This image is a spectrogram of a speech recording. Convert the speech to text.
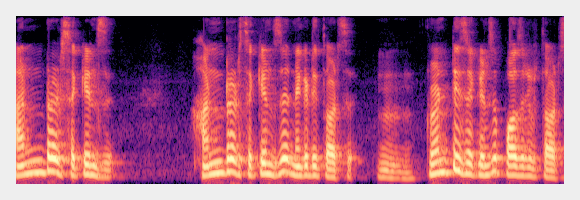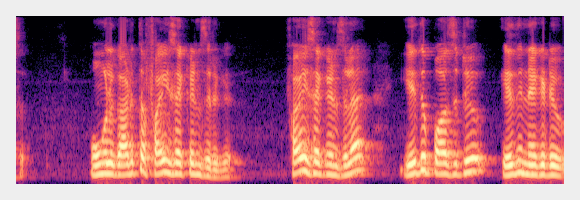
hundred seconds hundred seconds negative thoughts twenty seconds positive thoughts உங்களுக்கு அடுத்த ஃபைவ் செகண்ட்ஸ் இருக்குது ஃபைவ் செகண்ட்ஸில் எது பாசிட்டிவ் எது நெகட்டிவ்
